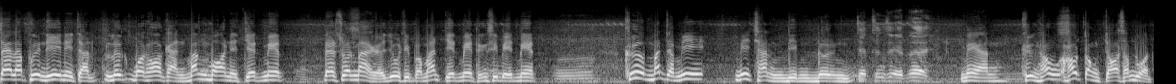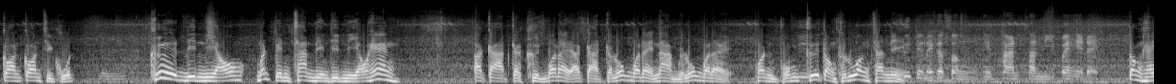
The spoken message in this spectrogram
แต่ละพื้นที่นี่จะลึกบ่เทอกันบางบ่อเนี่ยเจ็ดเมตร แต่ส่วนมากจะอยู่ที่ประมาณ 7 เมตรถึง 11 เมตร อืมคือมันจะมีมีชั้นดินเดินเจ็ดถึงสิบเอ็ดเลยแมนคือเขาเขาต้องเจาะสำรวจก่อนก่อนสิขุด คือดินเหนียวมันเป็นชั้นดินที่เหนียวแห้ง อากาศก็ขึ้นบ่ได้อากาศก็ลงบ่ได้น้ำก็ลงบ่ได้เพราะผมคือต้องทะลวงชั้นนี้ คือจังไดก็ต้องให้ผ่านทันนี้ไปให้ได้ต้องให้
